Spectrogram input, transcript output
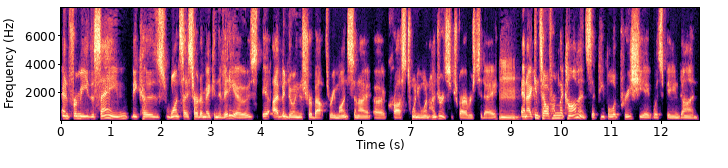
And for me, the same, because once I started making the videos, it, I've been doing this for about three months and I uh, crossed 2,100 subscribers today. Mm. And I can tell from the comments that people appreciate what's being done.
